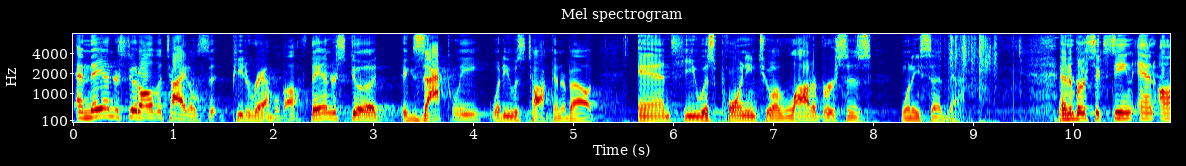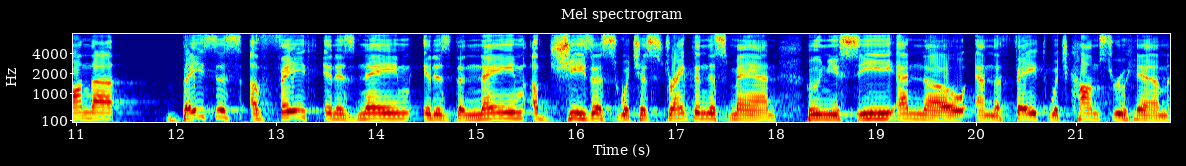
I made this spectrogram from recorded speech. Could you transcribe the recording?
And they understood all the titles that Peter rambled off. They understood exactly what he was talking about, and he was pointing to a lot of verses when he said that. And in verse 16, and on the basis of faith in his name, it is the name of Jesus which has strengthened this man whom you see and know, and the faith which comes through him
